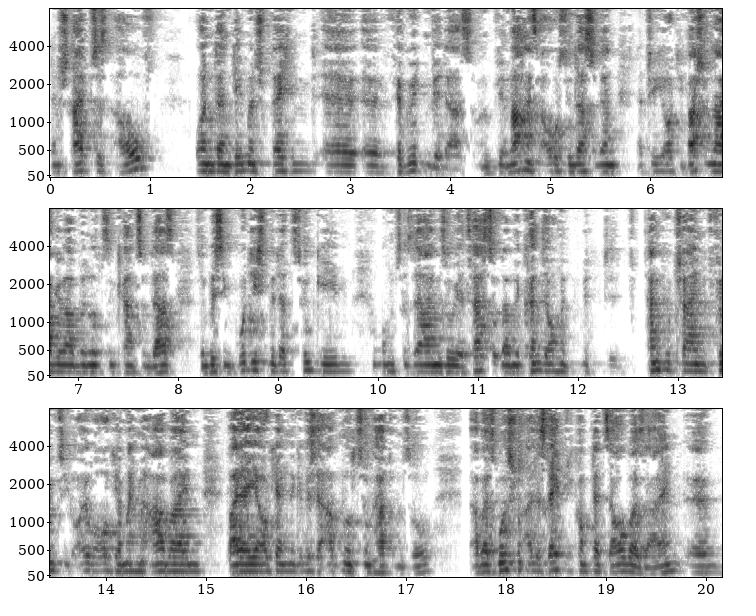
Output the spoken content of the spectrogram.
dann schreibst du es auf und dann dementsprechend äh, äh, vergüten wir das. Und wir machen es auch so, dass du dann natürlich auch die Waschanlage mal benutzen kannst und das so ein bisschen Goodies mit dazugeben, um zu sagen, so jetzt hast du, oder wir können ja auch mit, mit Tankgutschein mit 50 Euro auch ja manchmal arbeiten, weil er ja auch ja eine gewisse Abnutzung hat und so. Aber es muss schon alles rechtlich komplett sauber sein. Ähm,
